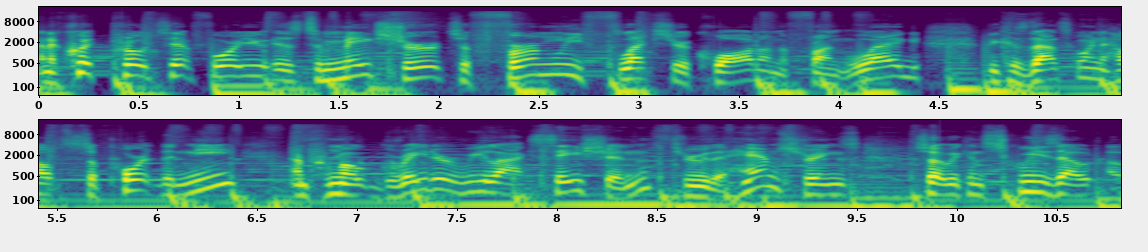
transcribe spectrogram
And a quick pro tip for you is to make sure to firmly flex your quad on the front leg because that's going to help support the knee and promote greater relaxation through the hamstrings so that we can squeeze out a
